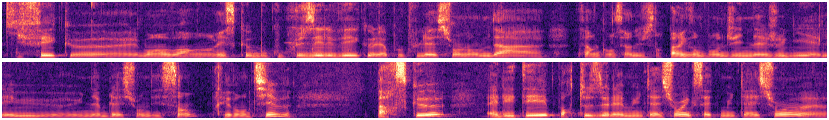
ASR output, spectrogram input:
qui fait qu'elles vont avoir un risque beaucoup plus élevé que la population lambda à faire un cancer du sein. Par exemple, Angelina Jolie, elle a eu euh, une ablation des seins préventive parce qu'elle était porteuse de la mutation et que cette mutation euh,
